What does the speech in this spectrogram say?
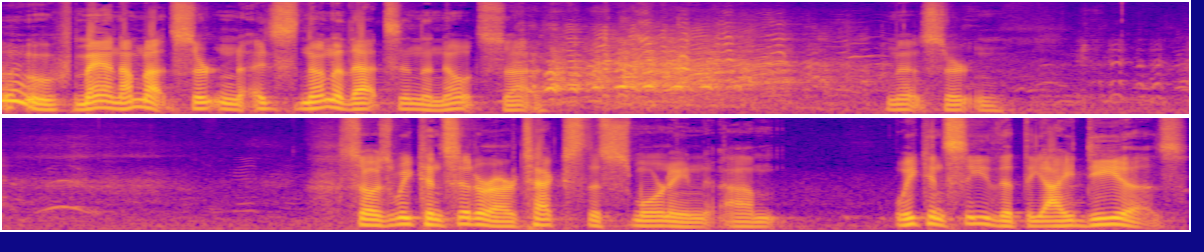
Ooh, man, I'm not certain. It's none of that's in the notes. I'm not certain. So, as we consider our text this morning, um, we can see that the ideas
